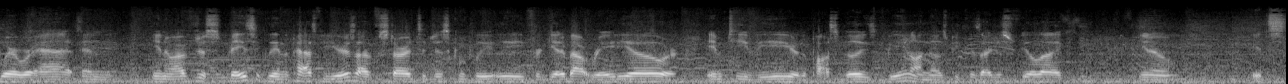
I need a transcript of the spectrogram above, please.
where we're at, and you know, I've just basically in the past few years, I've started to just completely forget about radio or MTV or the possibilities of being on those because I just feel like, you know, it's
